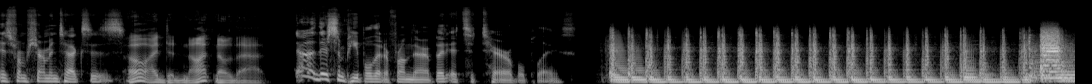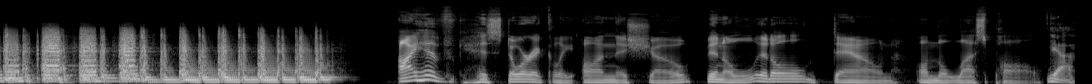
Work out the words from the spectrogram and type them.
is from Sherman, Texas. Oh, I did not know that. Uh, there's some people that are from there, but it's a terrible place. I have historically on this show been a little down on the Les Paul. Yeah.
